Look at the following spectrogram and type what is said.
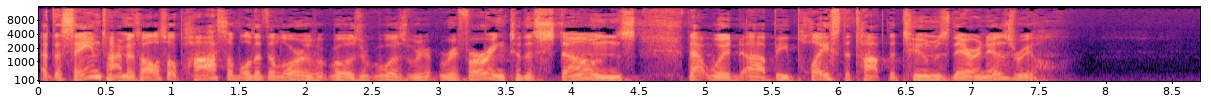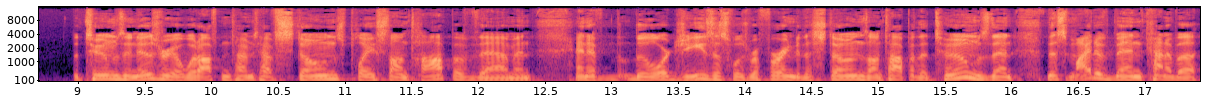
At the same time, it's also possible that the Lord was, was referring to the stones that would uh, be placed atop the tombs there in Israel. The tombs in Israel would oftentimes have stones placed on top of them. And, and if the Lord Jesus was referring to the stones on top of the tombs, then this might have been kind of a,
